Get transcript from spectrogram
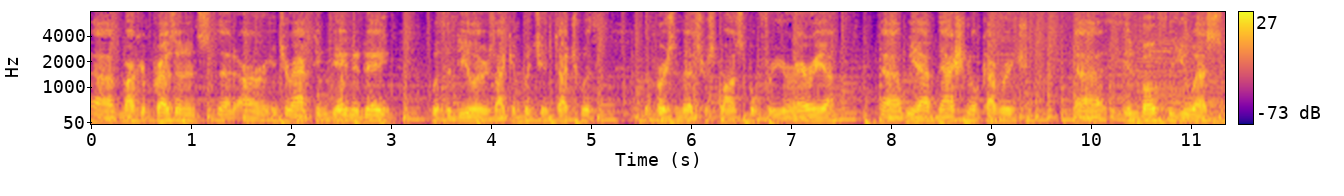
uh, market presidents that are interacting day to day with the dealers. I can put you in touch with the person that's responsible for your area. Uh, we have national coverage uh, in both the U.S.,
